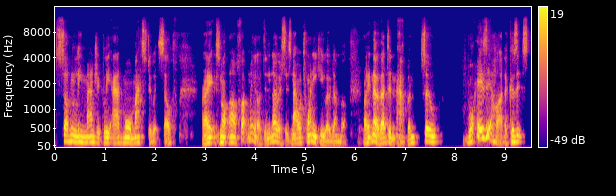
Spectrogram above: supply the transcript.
suddenly magically add more mass to itself, right? It's not, oh, fuck me, I didn't notice. It's now a 20 kilo dumbbell, right? No, that didn't happen. So why is it harder? Because it's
